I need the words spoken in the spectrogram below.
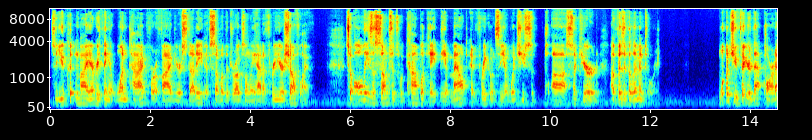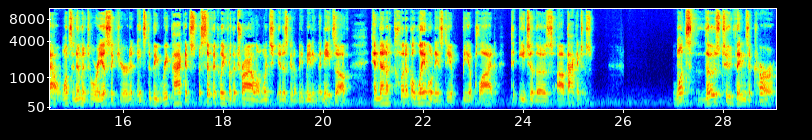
So you couldn't buy everything at one time for a five year study if some of the drugs only had a three year shelf life. So all these assumptions would complicate the amount and frequency in which you uh, secured a physical inventory once you figured that part out, once an inventory is secured, it needs to be repackaged specifically for the trial in which it is going to be meeting the needs of. And then a clinical label needs to be applied to each of those uh, packages. Once those two things occur,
